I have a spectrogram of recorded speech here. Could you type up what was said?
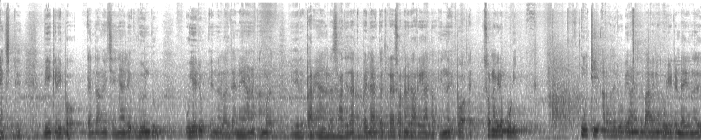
നെക്സ്റ്റ് വീക്കിൽ ഇപ്പോൾ എന്താണെന്ന് വെച്ച് കഴിഞ്ഞാൽ വീണ്ടും ഉയരും എന്നുള്ളത് തന്നെയാണ് നമ്മൾ ഇതിൽ പറയാനുള്ള സാധ്യത. ഇപ്പോൾ എല്ലാവർക്കും എത്ര സ്വർണവില അറിയാമല്ലോ ഇന്ന് ഇപ്പോൾ സ്വർണവില കൂടി. നൂറ്റി അറുപത് രൂപയാണ് ഇന്ന് ഭാവന കൂടിയിട്ടുണ്ടായിരുന്നത്.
